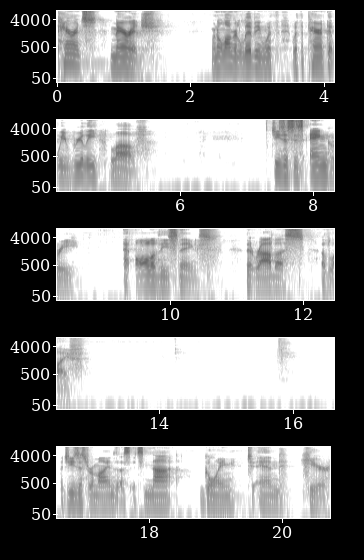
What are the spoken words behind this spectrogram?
parent's marriage. We're no longer living with, with the parent that we really love. Jesus is angry at all of these things that rob us of life. But Jesus reminds us it's not going to end here.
